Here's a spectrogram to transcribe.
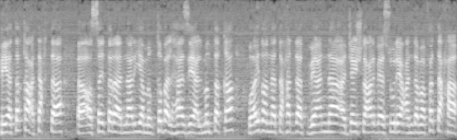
هي تقع تحت السيطرة النارية من قبل هذه المنطقة. وأيضا نتحدث تحدث بأن الجيش العربي السوري عندما فتح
